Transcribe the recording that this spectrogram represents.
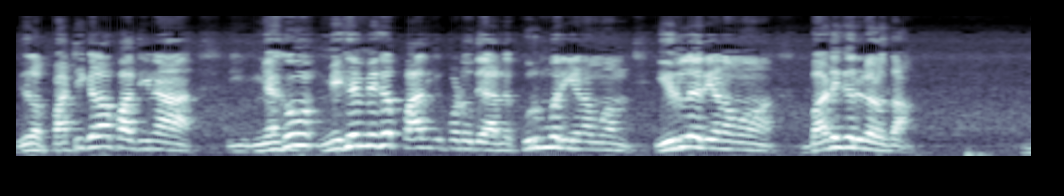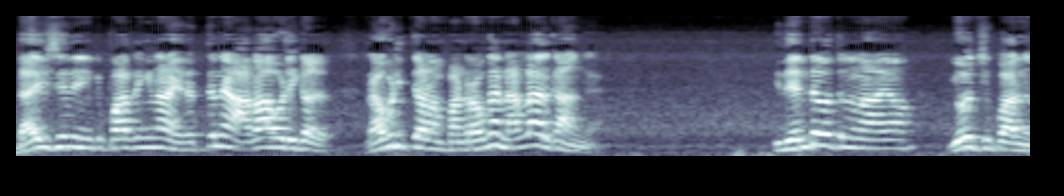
இதில் பர்டிகுலராக பார்த்தீங்கன்னா மிகவும் மிக மிக பாதிக்கப்படுவது அந்த குறும்பர் இனமும் இருளர் இனமும் படுகர்கள் தான். தயவுசெய்து இன்னைக்கு எத்தனை அடாவடிகள் ரவுடித்தனம் பண்ணுறவங்க நல்லா இருக்காங்க. இது எந்த விதத்தில் நியாயம்? யோசிச்சு பாருங்க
